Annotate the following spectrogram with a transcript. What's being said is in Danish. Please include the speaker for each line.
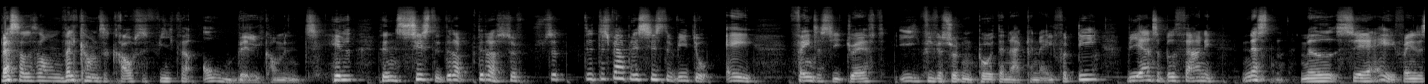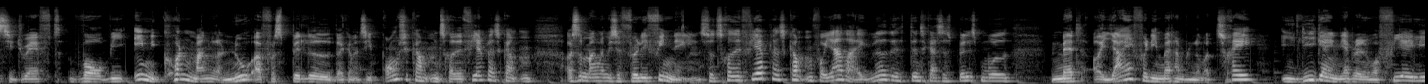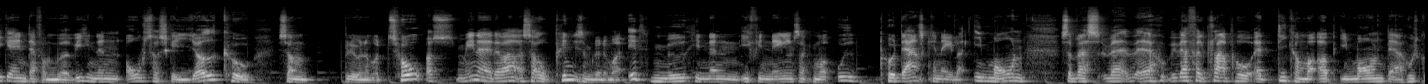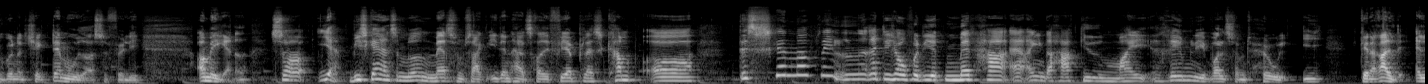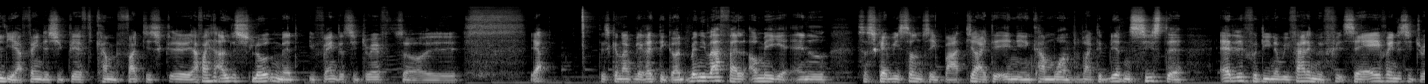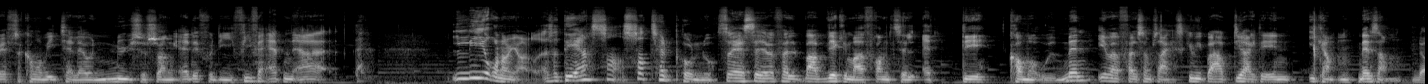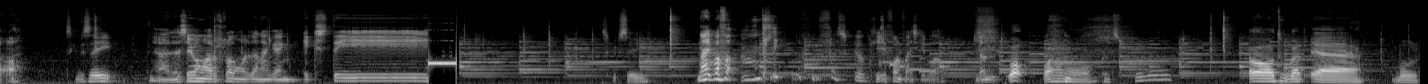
Speaker 1: Hvad så alle sammen? Velkommen til Krause FIFA, og velkommen til den sidste, det der, det der det desværre bliver sidste video af Fantasy Draft i FIFA 17 på den her kanal, fordi vi er altså blevet færdige næsten med Serie A Fantasy Draft, hvor vi egentlig kun mangler nu at få spillet, hvad kan man sige, bronzekampen, 3. og 4. pladskampen, og så mangler vi selvfølgelig finalen. Så 3. og 4. pladskampen, for jer der ikke ved det, den skal altså spilles mod Matt og jeg, fordi Matt han blev nummer 3 i ligaen, jeg blev nummer 4 i ligaen, derfor møder vi hinanden, og så skal JK, som blev nummer 2, og mener jeg det var, og så Opindi, som blev nummer 1, møde hinanden i finalen, som kommer ud på deres kanaler i morgen. Så vær, vær, vær, vær i hvert fald klar på, at de kommer op i morgen, der husk at gå ind og tjekke dem ud også selvfølgelig. Om ikke andet. Så ja, vi skal altså møde Matt, som sagt, i den her 3. 4. plads kamp, og det skal nok blive rigtig sjovt, fordi at Matt har, er en, der har givet mig rimelig voldsomt høvl i generelt alle de her fantasy draft kampe faktisk. Øh, jeg har faktisk aldrig slået dem med i fantasy draft, så øh, ja, det skal nok blive rigtig godt. Men i hvert fald, om ikke andet, så skal vi sådan set bare direkte ind i en kamp mod ham. Det bliver den sidste af det, fordi når vi er færdige med Serie A Fantasy Draft, så kommer vi ikke til at lave en ny sæson af det, fordi FIFA 18 er lige rundt om hjørnet. Altså, det er så, så tæt på nu. Så jeg ser i hvert fald bare virkelig meget frem til, at det kommer ud. Men i hvert fald, som sagt, skal vi bare hoppe direkte ind i kampen med det samme.
Speaker 2: Nå, skal vi se.
Speaker 1: Ja, lad os se, hvor meget du slår mig den her gang. XD...
Speaker 2: Skal vi se.
Speaker 1: Nej, hvorfor? Mm. Okay, jeg får den faktisk ikke.
Speaker 2: Wow, wow. Godt spillet. Åh, oh, du kan godt. Ja, mål.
